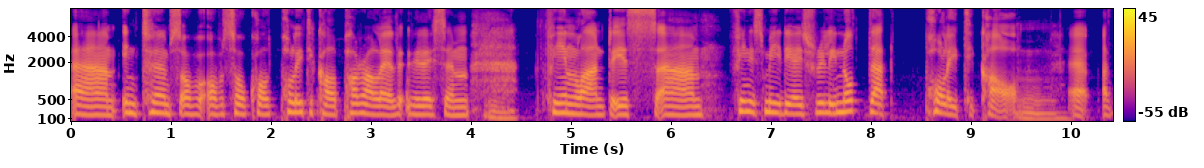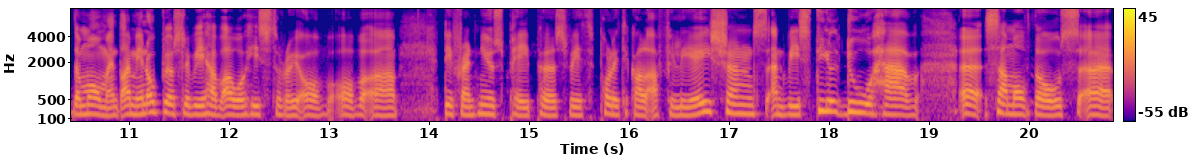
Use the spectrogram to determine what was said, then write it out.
um, in terms of, of so-called political parallelism, Finland is um, Finnish media is really not that political uh, at the moment. I mean, obviously we have our history of of uh, different newspapers with political affiliations, and we still do have uh, some of those uh,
